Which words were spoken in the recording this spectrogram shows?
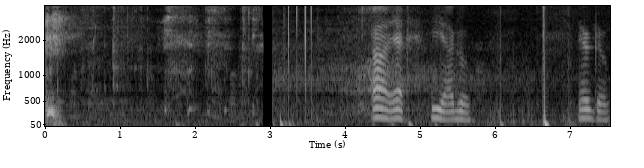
Friday. Ah, yeah. Iago. There we go.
